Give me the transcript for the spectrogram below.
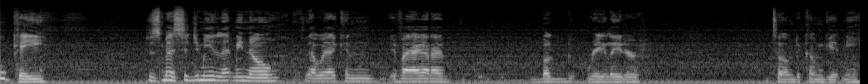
okay. Just message me and let me know. That way I can, if I gotta bug Ray later, tell him to come get me.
